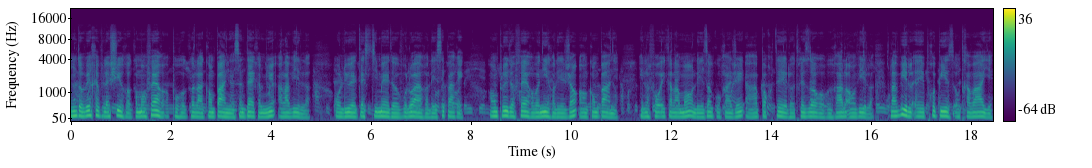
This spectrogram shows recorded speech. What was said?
On devait réfléchir comment faire pour que la campagne s'intègre mieux à la ville, au lieu d'estimer de vouloir les séparer. En plus de faire venir les gens en campagne, il faut également les encourager à apporter le trésor rural en ville. La ville est propice au travail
